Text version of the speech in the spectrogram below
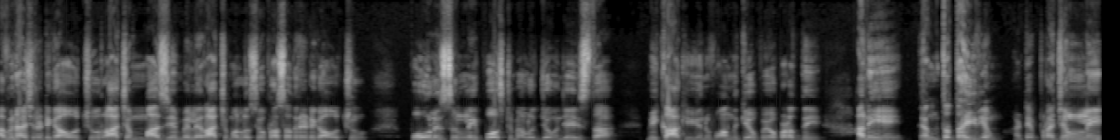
అవినాష్ రెడ్డి కావచ్చు రాచం మాజీ ఎమ్మెల్యే రాచమల్లు శివప్రసాద్ రెడ్డి కావచ్చు పోలీసుల్ని పోస్ట్ మ్యాన్ ఉద్యోగం చేయిస్తా మీ కాకి యూనిఫామ్ అందుకే ఉపయోగపడద్ది అని ఎంత ధైర్యం. అంటే ప్రజల్ని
